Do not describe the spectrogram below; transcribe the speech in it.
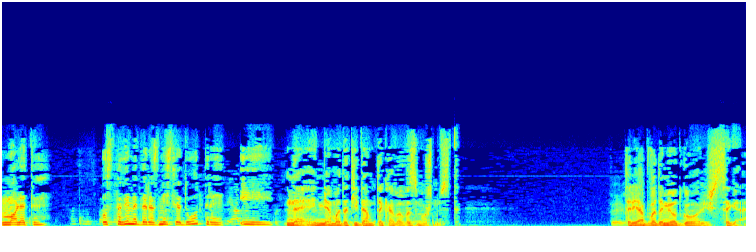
Моля те, остави ме да размисля до утре и... Не, няма да ти дам такава възможност. Трябва да ми отговориш сега.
